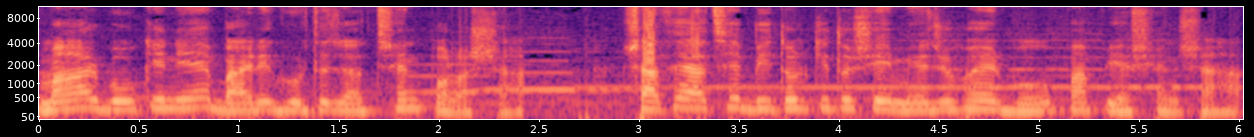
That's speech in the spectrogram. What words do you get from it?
মা আর বউকে নিয়ে বাইরে ঘুরতে যাচ্ছেন পলাশ সাহা। সাথে আছে বিতর্কিত সেই মেজো ভাইয়ের বউ পাপিয়া সেন সাহা।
